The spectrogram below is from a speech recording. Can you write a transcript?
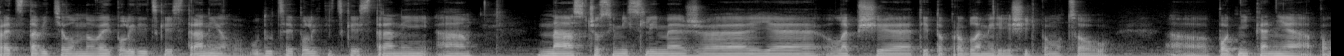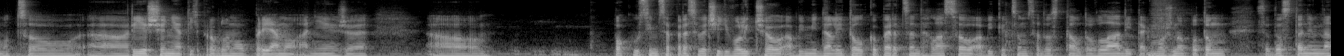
predstaviteľom novej politickej strany alebo budúcej politickej strany. A nás, čo si myslíme, že je lepšie tieto problémy riešiť pomocou podnikania a pomocou riešenia tých problémov priamo a nie, že pokúsim sa presvedčiť voličov, aby mi dali toľko percent hlasov, aby keď som sa dostal do vlády, tak možno potom sa dostanem na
